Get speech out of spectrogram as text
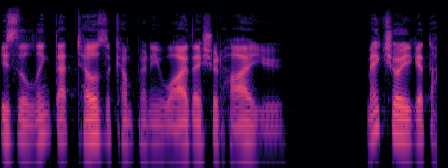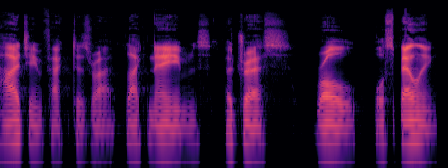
is the link that tells the company why they should hire you. Make sure you get the hygiene factors right, like names, address, role, or spelling.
